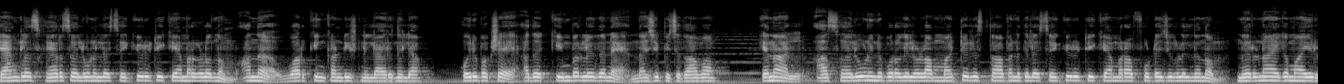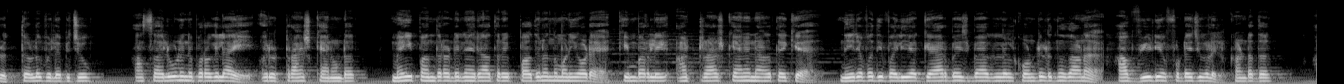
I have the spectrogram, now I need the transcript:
ടാങ്ക്ലസ് ഹെയർ സലൂണിലെ സെക്യൂരിറ്റി ക്യാമറകളൊന്നും അന്ന് വർക്കിംഗ് കണ്ടീഷനിലായിരുന്നില്ല. ഒരുപക്ഷെ അത് കിംബർലി തന്നെ നശിപ്പിച്ചതാവാം. എന്നാൽ ആ സലൂണിന് പുറകിലുള്ള മറ്റൊരു സ്ഥാപനത്തിലെ സെക്യൂരിറ്റി ക്യാമറ ഫുട്ടേജുകളിൽ നിന്നും നിർണായകമായൊരു തെളിവ് ലഭിച്ചു. ആ സലൂണിന് പുറകിലായി ഒരു ട്രാഷ് ക്യാനുണ്ട്. മെയ് പന്ത്രണ്ടിന് രാത്രി പതിനൊന്ന് മണിയോടെ കിംബർലി ആ ട്രാഷ് ക്യാനിനകത്തേക്ക് നിരവധി വലിയ ഗാർബേജ് ബാഗുകൾ കൊണ്ടിടുന്നതാണ് ആ വീഡിയോ ഫുട്ടേജുകളിൽ കണ്ടത്.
